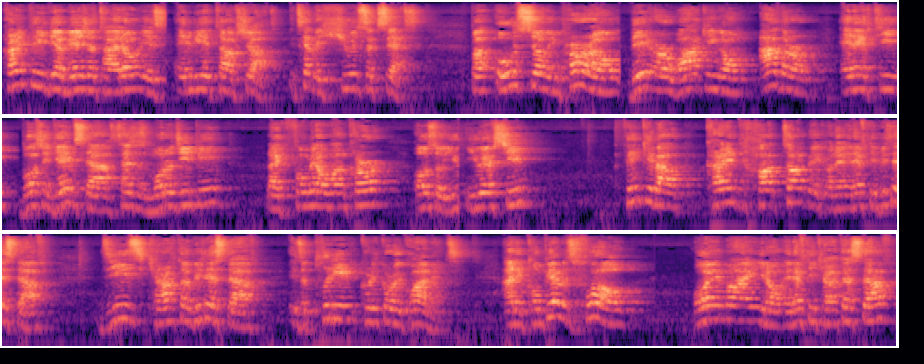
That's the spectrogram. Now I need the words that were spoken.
Currently, their major title is NBA Top Shot. It's kind of a huge success. But also in parallel, they are working on other NFT blockchain game stuff such as MotoGP, like Formula One car, also UFC. Think about current hot topic on the NFT business stuff. These character business stuff is a pretty critical requirement. And compared with Flow, OMI, you know, NFT character stuff,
